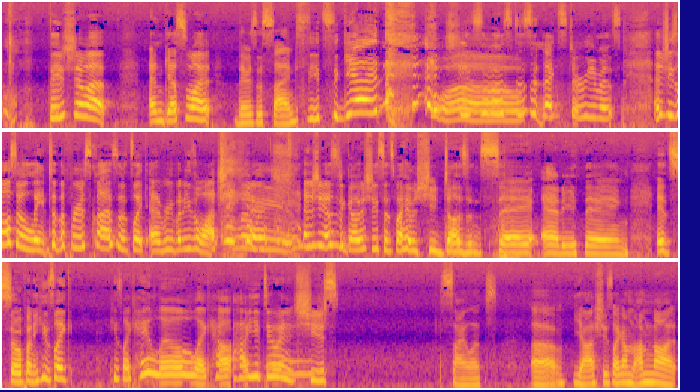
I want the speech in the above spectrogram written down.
they show up, and guess what? There's assigned seats again. and she's supposed to sit next to Remus. And she's also late to the first class, so it's like everybody's watching her. And she has to go. She sits by him, she doesn't say anything. It's so funny. He's like, he's like, "Hey, Lil, like, how how you doing?" And she just silence. Um, yeah, she's like, "I'm I'm not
